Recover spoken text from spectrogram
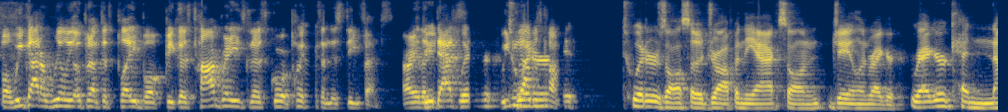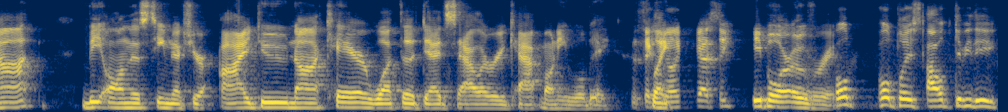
but we got to really open up this playbook because Tom Brady's going to score points on this defense. All right, like Dude, that's Twitter, we knew that was Twitter. Twitter's also dropping the axe on Jalen Reagor. Reagor cannot be on this team next year. I do not care what the dead salary cap money will be. the six like- million, Jesse. People are over it. hold hold please. I'll give you the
